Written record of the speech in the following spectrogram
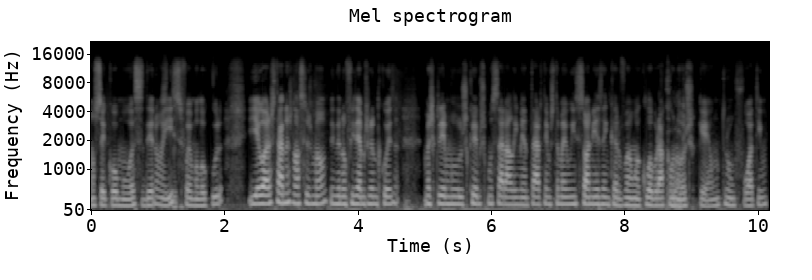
não sei como acederam a isso, foi uma loucura. E agora está nas nossas mãos, ainda não fizemos grande coisa, mas queremos, queremos começar a alimentar. Temos também o Sónias em Carvão a colaborar Claro. connosco, que é um trunfo ótimo,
